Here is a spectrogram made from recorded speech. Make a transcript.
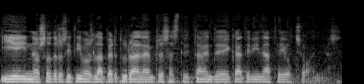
y nosotros hicimos la apertura de la empresa estrictamente de catering hace ocho años.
